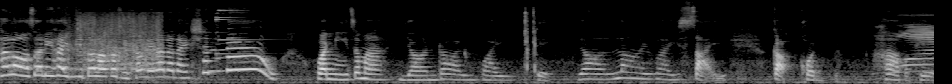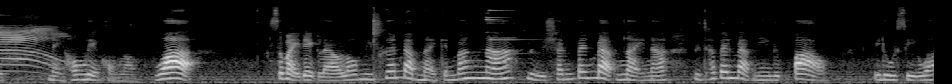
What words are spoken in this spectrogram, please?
ฮัลโหล สวัสดีค่ะยินดีต้อนรับเข้าสู่ช่องในด้านในช n แนลวันนี้จะมาย้อนรอยวัยเด็ก ย้อนรอยวัยใส กับคน 5 ประเภทในห้องเรียนของเราว่า สมัยเด็กแล้วเรามีเพื่อนแบบไหนกันบ้างนะ หรือฉันเป็นแบบไหนนะ หรือเธอเป็นแบบนี้หรือเปล่า ไปดูซิว่า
